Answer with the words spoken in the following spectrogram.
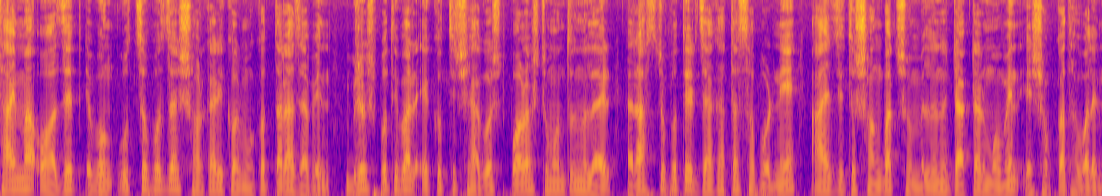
সাইমা ওয়াজেদ এবং উচ্চ পর্যায়ের সরকারি কর্মকর্তারা যাবেন। বৃহস্পতিবার একত্রিশে আগস্ট পররাষ্ট্র মন্ত্রণালয়ের রাষ্ট্রপতির জাকার্তা সফর নিয়ে আয়োজিত সংবাদ সম্মেলনে ডাক্তার মোমেন এসব কথা বলেন।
